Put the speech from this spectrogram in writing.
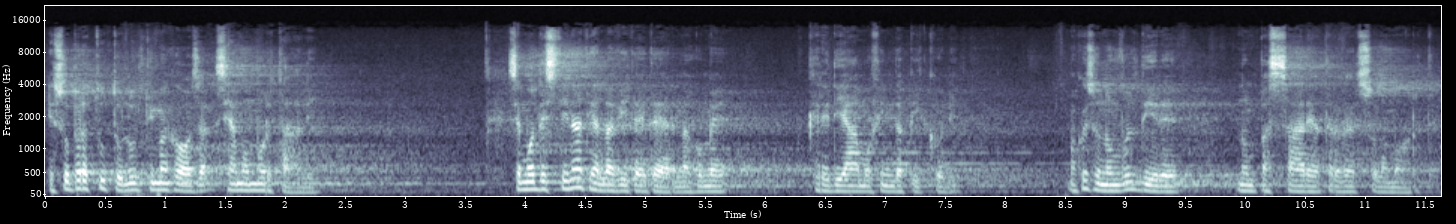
E soprattutto l'ultima cosa, siamo mortali. Siamo destinati alla vita eterna come crediamo fin da piccoli. Ma questo non vuol dire non passare attraverso la morte.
